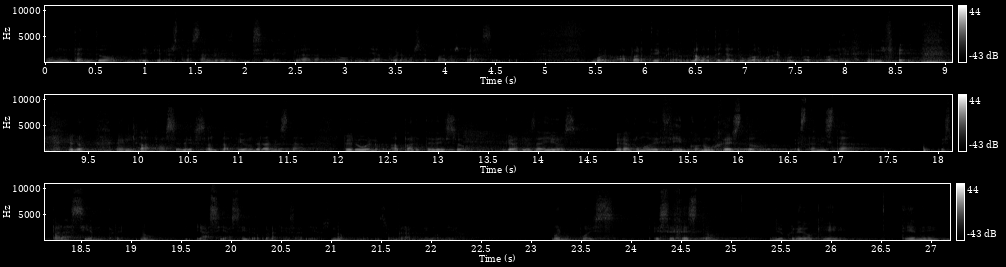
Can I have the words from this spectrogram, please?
un intento de que nuestras sangres se mezclaran ¿no? y ya fuéramos hermanos para siempre. Bueno, aparte, la botella tuvo algo de culpa probablemente, pero en la fase de exaltación de la amistad. Pero bueno, aparte de eso, gracias a Dios, era como decir con un gesto, esta amistad es para siempre, ¿no? Y así ha sido, gracias a Dios, ¿no? Es un gran amigo mío. Bueno, pues ese gesto yo creo que tiene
